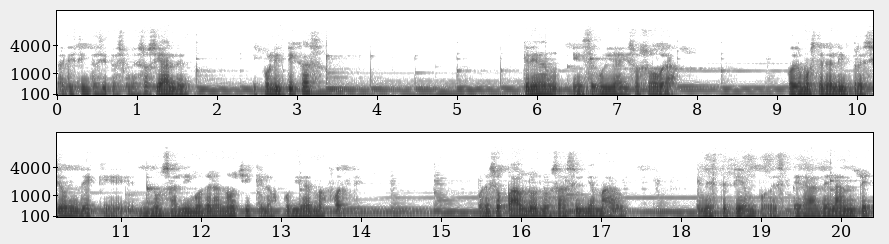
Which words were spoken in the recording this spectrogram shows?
Las distintas situaciones sociales y políticas crean inseguridad y zozobra. Podemos tener la impresión de que no salimos de la noche y que la oscuridad es más fuerte. Por eso Pablo nos hace un llamado en este tiempo de espera adelante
